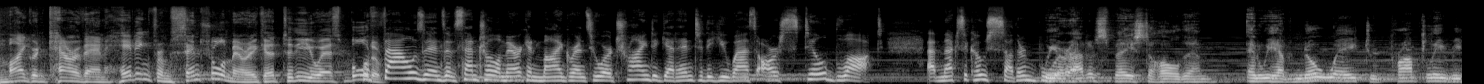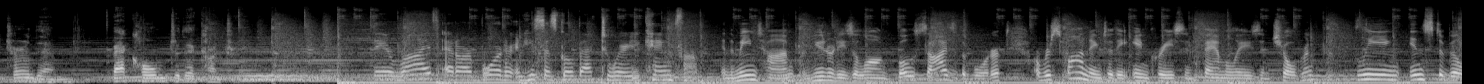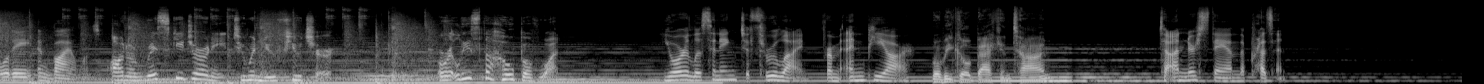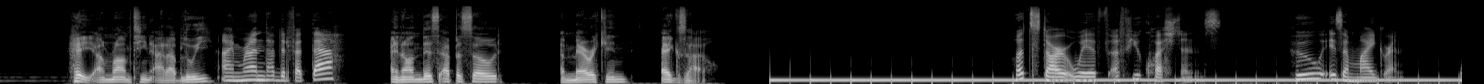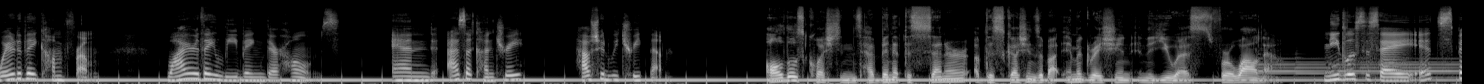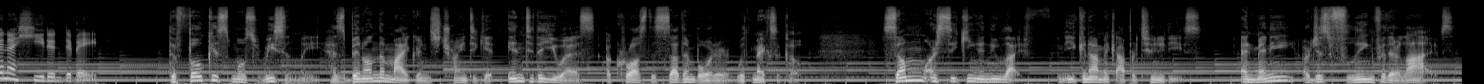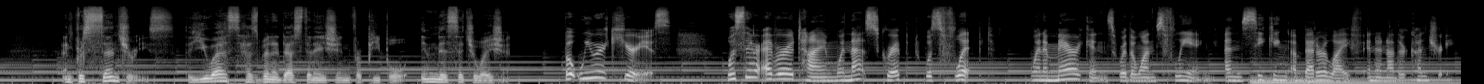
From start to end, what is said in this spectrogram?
Migrant caravan heading from Central America to the U.S. border. Well, thousands of Central American migrants who are trying to get into the U.S. are still blocked at Mexico's southern border. We are out of space to hold them, and we have no way to promptly return them back home to their country. They arrive at our border, and he says, Go back to where you came from. In the meantime, communities along both sides of the border are responding to the increase in families and children fleeing instability and violence. On a risky journey to a new future, or at least the hope of one. You're listening to Throughline from NPR, where we go back in time to understand the present. Hey, I'm Ramtin Arablouei. I'm Rund Abdelfatah. And on this episode, American Exile. Let's start with a few questions. Who is a migrant? Where do they come from? Why are they leaving their homes? And as a country, how should we treat them? All those questions have been at the center of discussions about immigration in the U.S. for a while now. Needless to say, it's been a heated debate. The focus most recently has been on the migrants trying to get into the U.S. across the southern border with Mexico. Some are seeking a new life and economic opportunities, and many are just fleeing for their lives. And for centuries, the U.S. has been a destination for people in this situation. But we were curious was there ever a time when that script was flipped, when Americans were the ones fleeing and seeking a better life in another country?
